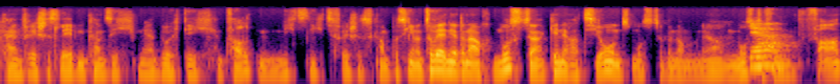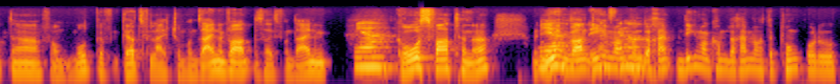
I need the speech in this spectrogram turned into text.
kein frisches Leben kann sich mehr durch dich entfalten. Nichts, nichts Frisches kann passieren. Und so werden ja dann auch Muster, Generationsmuster genommen. Ja? Muster ja. vom Vater, vom Mutter, der hat vielleicht schon von seinem Vater, das heißt von deinem ja. Großvater. Ne? Und ja, irgendwann, irgendwann, genau. kommt doch, irgendwann kommt doch einfach der Punkt, wo du,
